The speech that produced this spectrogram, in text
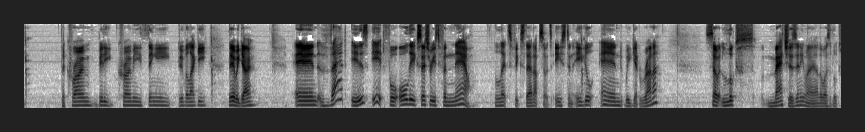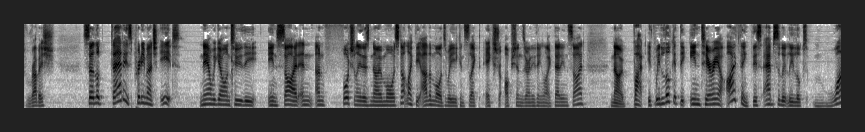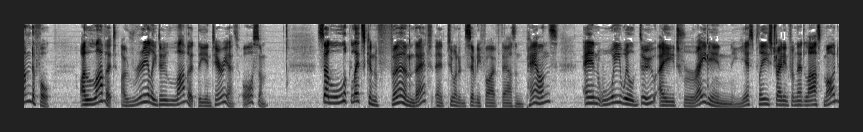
The chrome, bitty chromy thingy, duvalaki. There we go. And that is it for all the accessories for now. Let's fix that up so it's Eastern Eagle and we get Runner. So it looks matches anyway, otherwise it looks rubbish. So look, that is pretty much it. Now we go on to the inside, and unfortunately there's no more. It's not like the other mods where you can select extra options or anything like that inside. No, but if we look at the interior, I think this absolutely looks wonderful. I love it. I really do love it, the interior. It's awesome. So look, let's confirm that at £275,000 and we will do a trade-in. Yes, please, trade in from that last mod.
